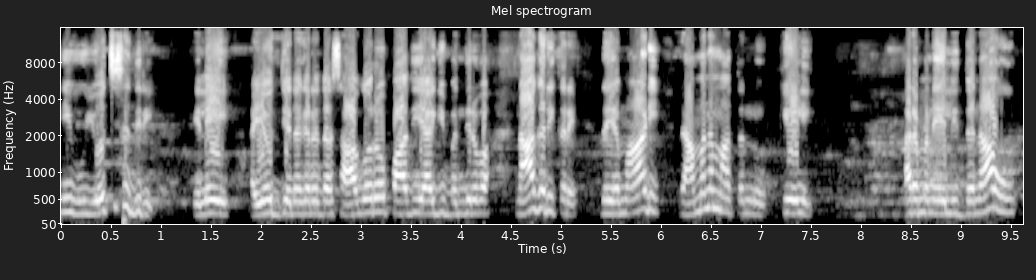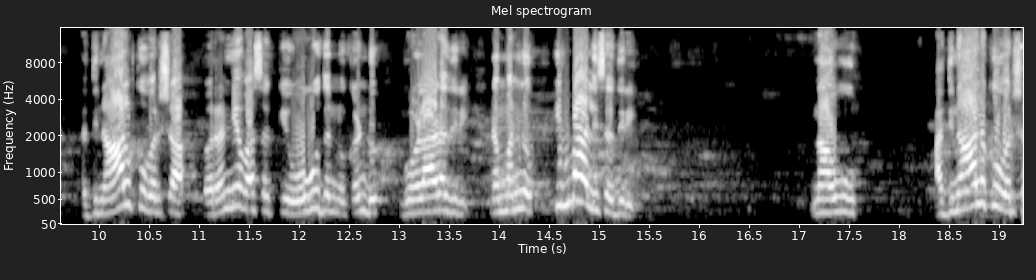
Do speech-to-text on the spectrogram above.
ನೀವು ಯೋಚಿಸದಿರಿ. ಎಲೆ, ಅಯೋಧ್ಯ ನಗರದ ಸಾಗರೋಪಾದಿಯಾಗಿ ಬಂದಿರುವ ನಾಗರಿಕರೇ, ದಯಮಾಡಿ ರಾಮನ ಮಾತನ್ನು ಕೇಳಿ. ಅರಮನೆಯಲ್ಲಿದ್ದ ನಾವು ಹದಿನಾಲ್ಕು ವರ್ಷ ಅರಣ್ಯವಾಸಕ್ಕೆ ಹೋಗುವುದನ್ನು ಕಂಡು ಗೋಳಾಡದಿರಿ. ನಮ್ಮನ್ನು ಹಿಂಬಾಲಿಸದಿರಿ. ನಾವು ಹದಿನಾಲ್ಕು ವರ್ಷ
